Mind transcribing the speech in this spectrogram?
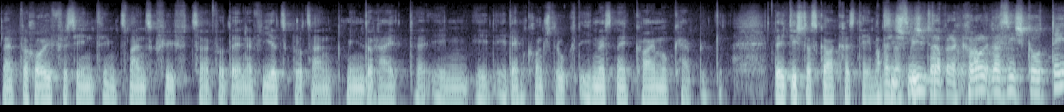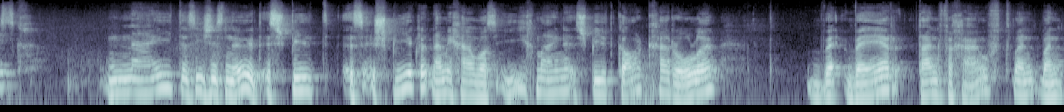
Wer die Verkäufer sind im 2015 von diesen 40% Minderheiten im, in, in dem Konstrukt Investnet KMU Capital. Dort ist das gar kein Thema. Aber, das spielt doch, aber, aber das ist grotesk. Nein, das ist es nicht. Es, spielt, es spiegelt nämlich auch, was ich meine. Es spielt gar keine Rolle, wer dann verkauft, wenn, wenn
